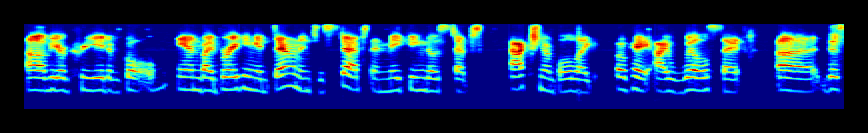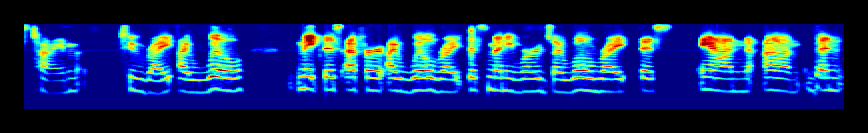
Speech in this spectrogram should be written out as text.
of your creative goal. And by breaking it down into steps and making those steps actionable like okay i will set uh, this time to write. I will make this effort i will write this many words i will write this. And um, then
